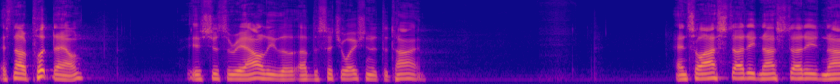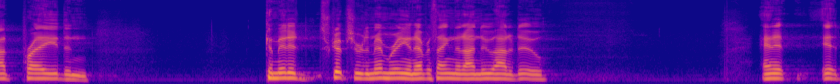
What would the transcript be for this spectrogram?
It's not a put down, it's just the reality of the, of the situation at the time. And so I studied and I studied and I prayed and committed scripture to memory and everything that I knew how to do. And it, it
